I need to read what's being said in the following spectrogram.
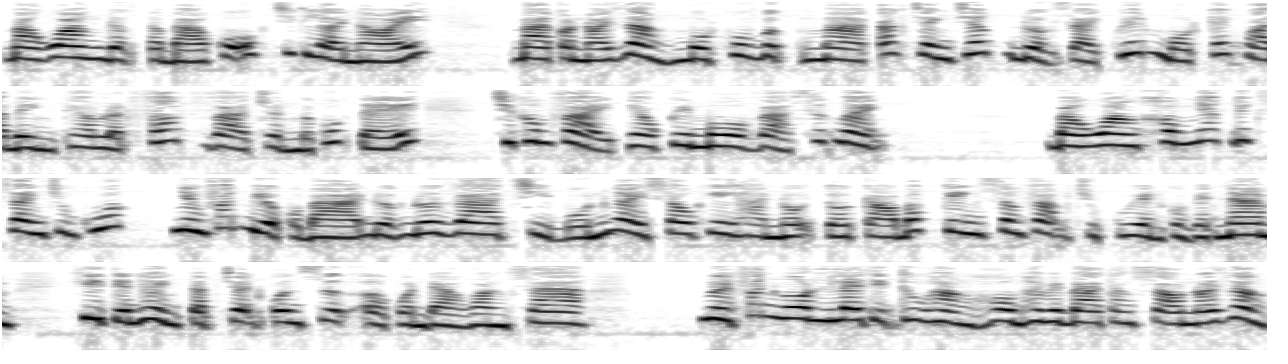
Bà Wang được tờ báo của Úc trích lời nói, Bà còn nói rằng một khu vực mà các tranh chấp được giải quyết một cách hòa bình theo luật pháp và chuẩn mực quốc tế, chứ không phải theo quy mô và sức mạnh. Bà Wang không nhắc đích danh Trung Quốc, nhưng phát biểu của bà được đưa ra chỉ 4 ngày sau khi Hà Nội tố cáo Bắc Kinh xâm phạm chủ quyền của Việt Nam khi tiến hành tập trận quân sự ở quần đảo Hoàng Sa. Người phát ngôn Lê Thị Thu Hằng hôm 23 tháng 6 nói rằng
